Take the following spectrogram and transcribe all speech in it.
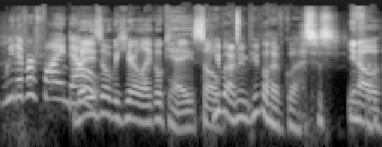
we never find out. Ray's over here like, okay, so People, I mean, people have glasses. you know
